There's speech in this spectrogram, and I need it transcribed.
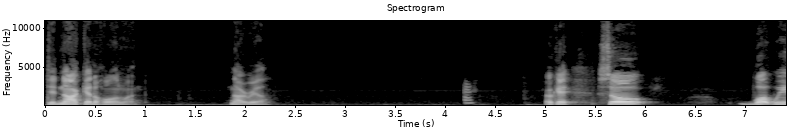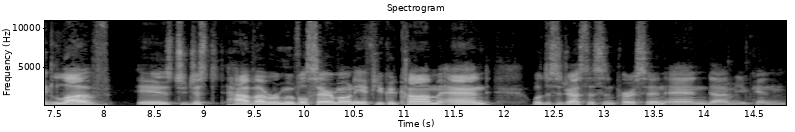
Did not get a hole in one. Not real. Okay, so what we'd love is to just have a removal ceremony. If you could come and we'll just address this in person, and um, you can.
